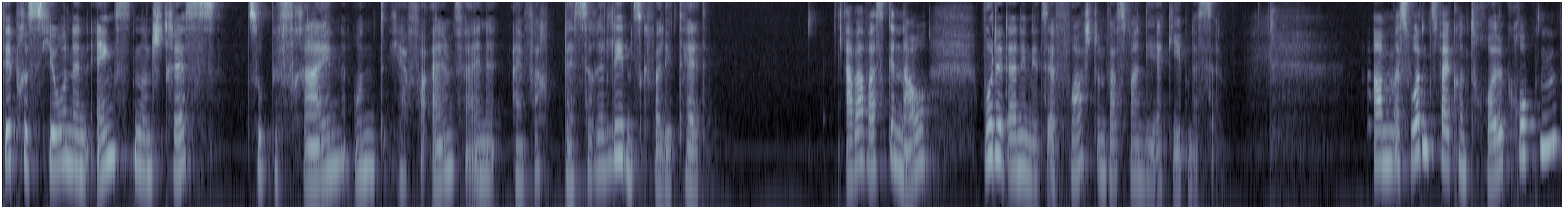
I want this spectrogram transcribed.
Depressionen, Ängsten und Stress zu befreien und ja, vor allem für eine einfach bessere Lebensqualität. Aber was genau wurde dann jetzt erforscht und was waren die Ergebnisse? Ähm, es wurden zwei Kontrollgruppen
